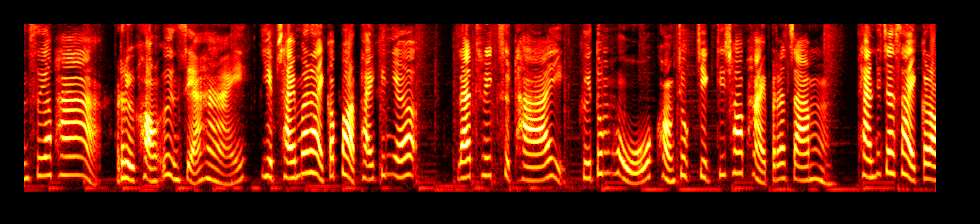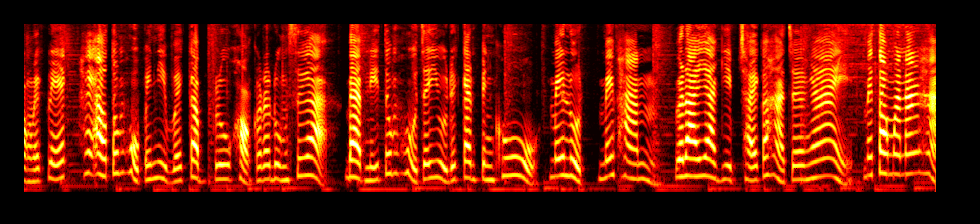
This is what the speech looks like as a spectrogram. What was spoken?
นเสื้อผ้า หรือของอื่นเสียหาย หยิบใช้เมื่อไหร่ก็ปลอดภัยขึ้นเยอะและทริคสุดท้าย คือตุ้มหูของจุกจิกที่ชอบหายประจำ แทนที่จะใส่กล่องเล็กๆ ให้เอาตุ้มหูไปหนีบไว้กับรูของกระดุมเสื้อ แบบนี้ตุ้มหูจะอยู่ด้วยกันเป็นคู่ ไม่หลุดไม่พัน เวลาอยากหยิบใช้ก็หาเจอง่าย ไม่ต้องมานั่งหา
